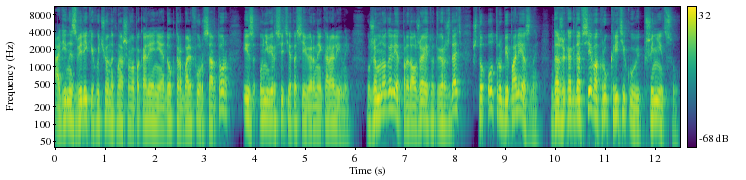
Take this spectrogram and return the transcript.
Один из великих ученых нашего поколения, доктор Бальфур Сартор из Университета Северной Каролины, уже много лет продолжает утверждать, что отруби полезны, даже когда все вокруг критикуют пшеницу.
